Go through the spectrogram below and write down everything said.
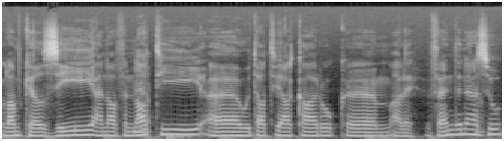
Lamkelzee en Avenatti, eh, hoe dat die elkaar ook ehm, allee, vinden en zo.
